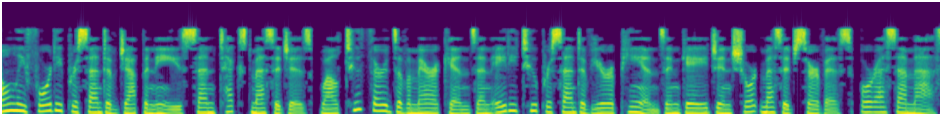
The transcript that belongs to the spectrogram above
Only 40% of Japanese send text messages, while two-thirds of Americans and 82% of Europeans engage in short message service, or SMS.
